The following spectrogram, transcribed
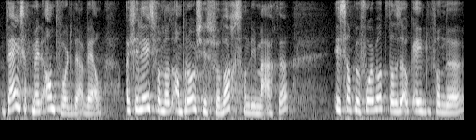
wijzigt mijn antwoord wel. Als je leest van wat Ambrosius verwacht van die maagden, is dat bijvoorbeeld, dat is ook een van de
